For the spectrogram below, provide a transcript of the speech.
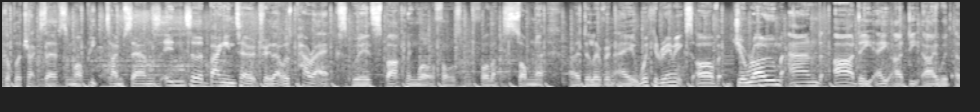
Couple of tracks there. Some more peak time sounds into the banging territory. That was Para X with Sparkling Waterfalls. Before that, Somna uh, delivering a wicked remix of Gerome and Ardi, A-R-D-I, with A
